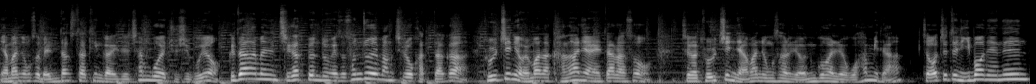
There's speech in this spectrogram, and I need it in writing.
야만용서 맨땅 스타팅 가이드 참고해 주시고요. 그 다음에는 지각 변동에서 선조의 망치로 갔다가 돌진이 얼마나 강하냐에 따라서 제가 돌진 야만용사를 연구하려고 합니다. 자 어쨌든 이번에는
